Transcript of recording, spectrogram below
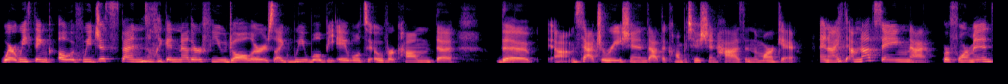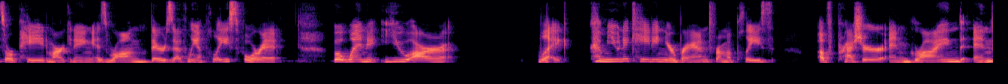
where we think, oh, if we just spend like another few dollars, like we will be able to overcome the the um, saturation that the competition has in the market. And I, I'm not saying that performance or paid marketing is wrong. There's definitely a place for it. But when you are like communicating your brand from a place of pressure and grind and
